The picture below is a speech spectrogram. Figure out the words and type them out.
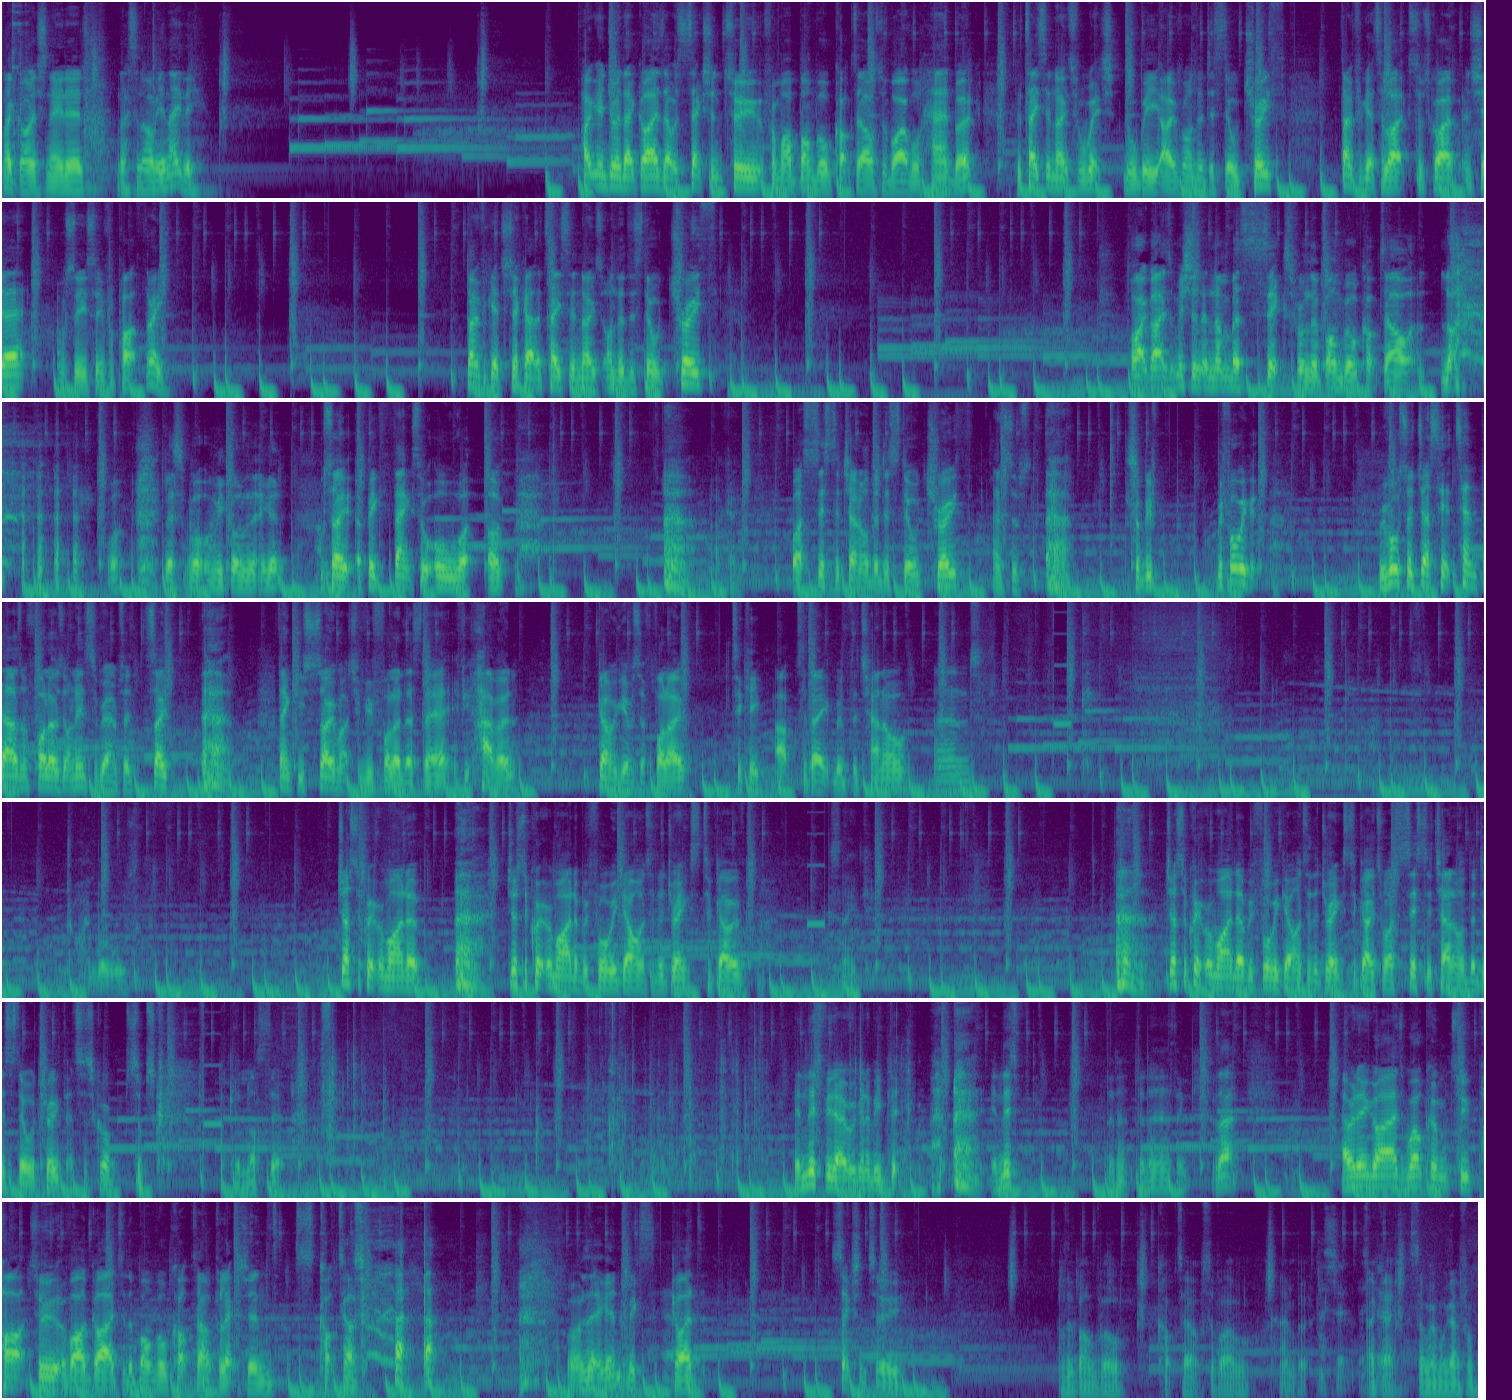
No garnish needed. That's an Army and Navy. Hope you enjoyed that, guys. That was section two from our Bonneville Cocktail Survival Handbook. The tasting notes for which will be over on the Distilled Truth. Don't forget to like, subscribe, and share, and we'll see you soon for part three. Don't forget to check out the tasting notes on the distilled truth. All right, guys, mission number six from the Bonneville cocktail. Let's, what were we calling it again? So a big thanks to all uh, of, okay, our sister channel, The Distilled Truth. And so be, before we, we've also just hit 10,000 followers on Instagram. So, so thank you so much if you followed us there. If you haven't, go and give us a follow to keep up to date with the channel and balls. Just a quick reminder, just a quick reminder before we go on to the drinks to go, just a quick reminder before we get onto the drinks to go to our sister channel, The Distilled Truth, and subscribe. Subscribe. Fucking lost it. In this video, we're going to be in this. Thank you for that. How are we doing guys? Welcome to part two of our guide to the Bonneville cocktail collection. Cocktails. what was it again? Mixed guide. Section two of the Bonneville cocktail survival handbook. That's it. okay, so where am I going from?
